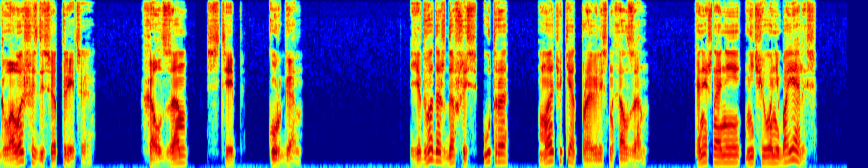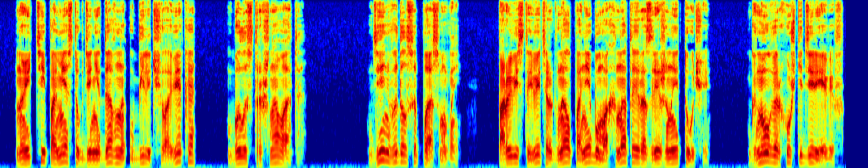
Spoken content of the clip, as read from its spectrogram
Глава 63. Халзан, степь, курган. Едва дождавшись утра, мальчики отправились на Халзан. Конечно, они ничего не боялись, но идти по месту, где недавно убили человека, было страшновато. День выдался пасмурный. Порывистый ветер гнал по небу мохнатые разреженные тучи, гнул верхушки деревьев,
